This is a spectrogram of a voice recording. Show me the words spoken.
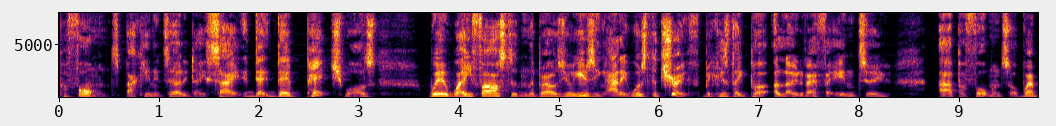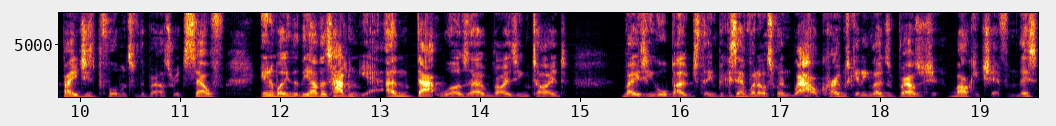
performance back in its early days. Say their pitch was, "We're way faster than the browser you're using," and it was the truth because they put a load of effort into uh, performance of web pages, performance of the browser itself, in a way that the others hadn't yet. And that was a rising tide raising all boats thing because everyone else went, wow, Chrome's getting loads of browser share, market share from this.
